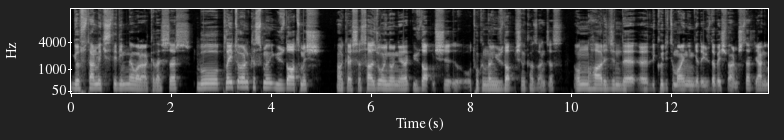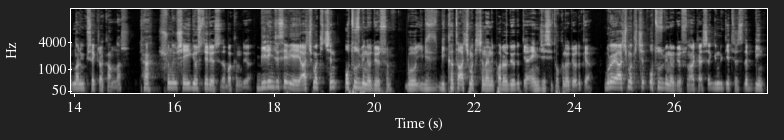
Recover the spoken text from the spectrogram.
göstermek istediğim ne var arkadaşlar? Bu play to earn kısmı %60 arkadaşlar. Sadece oyun oynayarak %60'ı o tokenların %60'ını kazanacağız. Onun haricinde e, liquidity mining'e de %5 vermişler. Yani bunlar yüksek rakamlar. Heh, şunu şeyi gösteriyor size bakın diyor. Birinci seviyeyi açmak için 30 bin ödüyorsun. Bu biz bir katı açmak için hani para ödüyorduk ya MGC token ödüyorduk ya. Burayı açmak için 30 bin ödüyorsun arkadaşlar. Günlük getirisi de 1000.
